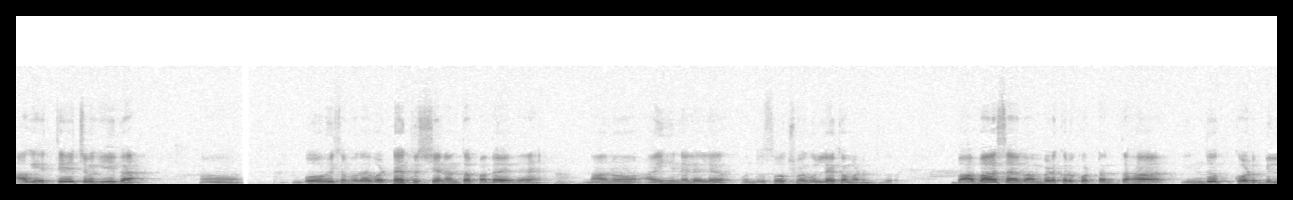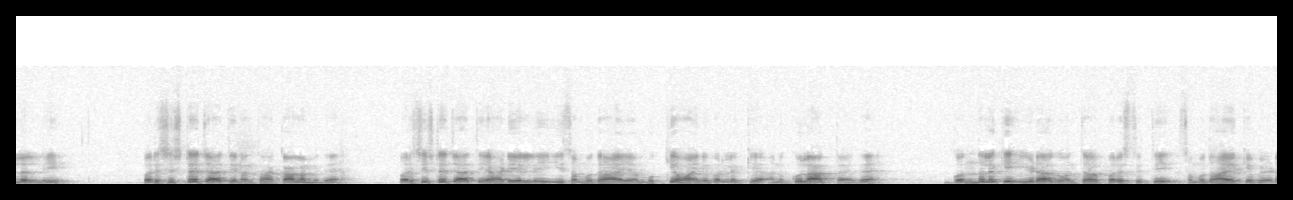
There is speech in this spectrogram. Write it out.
ಹಾಗೆ ಯಥೇಚ್ಛವಾಗಿ ಈಗ ಭೋವಿ ಸಮುದಾಯ ವಡ್ಡ ಕ್ರಿಶ್ಚಿಯನ್ ಅಂತ ಪದ ಇದೆ. ನಾನು ಆ ಹಿನ್ನೆಲೆಯಲ್ಲಿ ಒಂದು ಸೂಕ್ಷ್ಮವಾಗಿ ಉಲ್ಲೇಖ ಮಾಡುವಂಥದ್ದು ಬಾಬಾ ಸಾಹೇಬ್ ಅಂಬೇಡ್ಕರ್ ಕೊಟ್ಟಂತಹ ಹಿಂದೂ ಕೋಡ್ ಬಿಲ್ಲಲ್ಲಿ ಪರಿಶಿಷ್ಟ ಜಾತಿ ಅನ್ನೋಂತಹ ಕಾಲಂ ಇದೆ. ಪರಿಶಿಷ್ಟ ಜಾತಿಯ ಅಡಿಯಲ್ಲಿ ಈ ಸಮುದಾಯ ಮುಖ್ಯವಾಹಿನಿ ಬರಲಿಕ್ಕೆ ಅನುಕೂಲ ಆಗ್ತಾ ಇದೆ. ಗೊಂದಲಕ್ಕೆ ಈಡಾಗುವಂತಹ ಪರಿಸ್ಥಿತಿ ಸಮುದಾಯಕ್ಕೆ ಬೇಡ.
